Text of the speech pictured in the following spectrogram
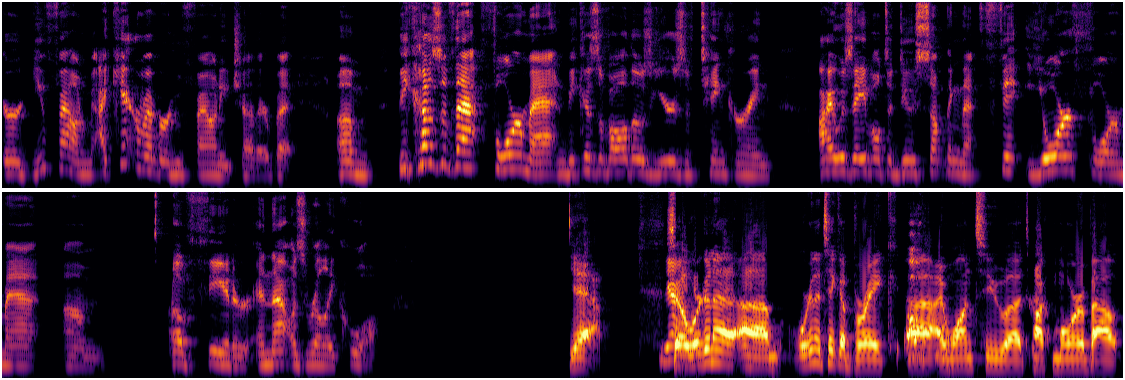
or you found me. I can't remember who found each other, but um, because of that format and because of all those years of tinkering, I was able to do something that fit your format um, of theater, and that was really cool. Yeah. Yeah. So we're gonna um, we're gonna take a break. Oh, uh, I want to uh, talk more about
